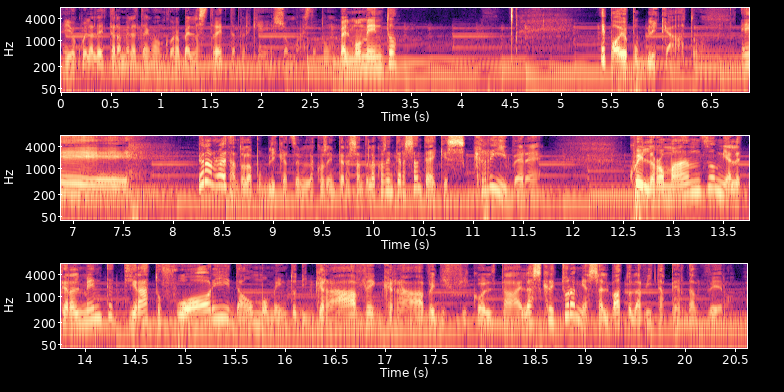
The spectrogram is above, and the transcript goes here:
E io quella lettera me la tengo ancora bella stretta perché insomma è stato un bel momento. E poi ho pubblicato. E... Però non è tanto la pubblicazione la cosa interessante, la cosa interessante è che scrivere quel romanzo mi ha letteralmente tirato fuori da un momento di grave, grave difficoltà e la scrittura mi ha salvato la vita per davvero.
